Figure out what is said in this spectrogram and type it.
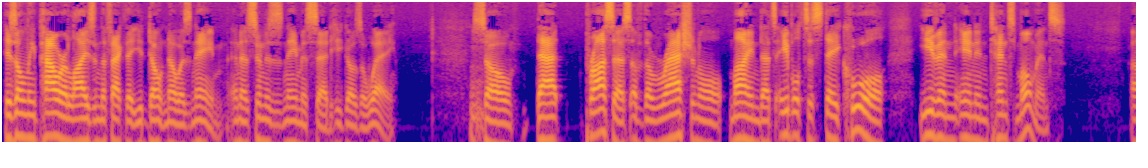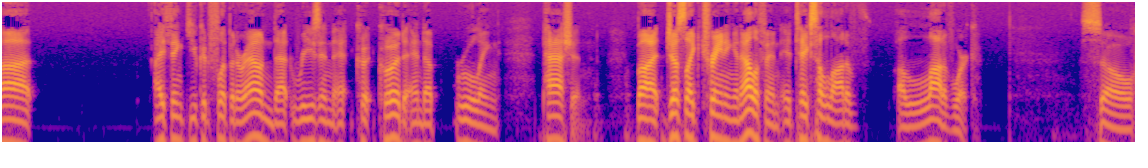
His only power lies in the fact that you don't know his name, and as soon as his name is said, he goes away. So that process of the rational mind that's able to stay cool even in intense moments, uh, I think you could flip it around. That reason eh, could could end up ruling passion, but just like training an elephant, it takes a lot of a lot of work. So,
